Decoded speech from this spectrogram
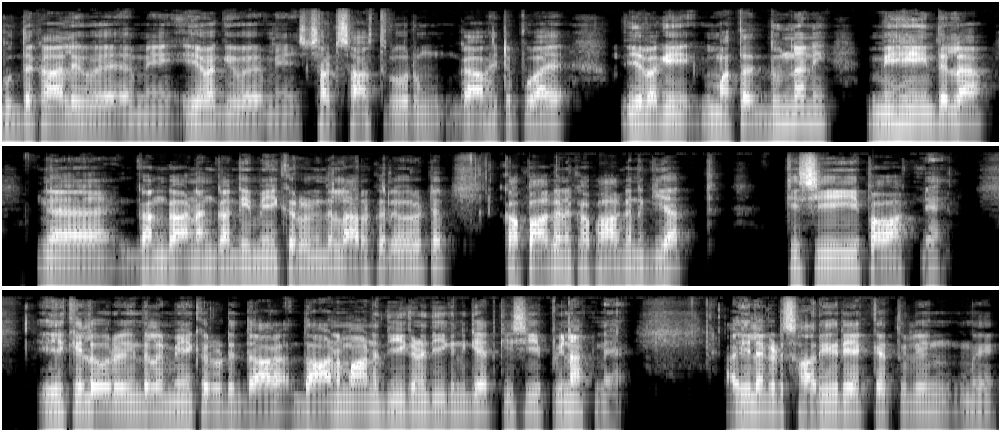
බුද්ධ කාලේ ඔය මේ ඒ වගේ ඔය මේ ෂට් ශාස්ත්‍රවරුන් ගාව හිටපු අය ඒ වගේ මත දුන්නනේ මෙහි ඉඳලා අ, ගංගානම් ගඟේ මේ කරවල ඉඳලා අර කරවලට කපාගෙන කපාගෙන ගියත් කිසි පවක් නැහැ. ඒ කෙලවර ඉඳලා මේ කරවලට දා- දානමාන දීගෙන දීගෙන ගියත් කිසි පිනක් නැහැ. ඊළඟට ශරීරයක් ඇතුලෙන් මේ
